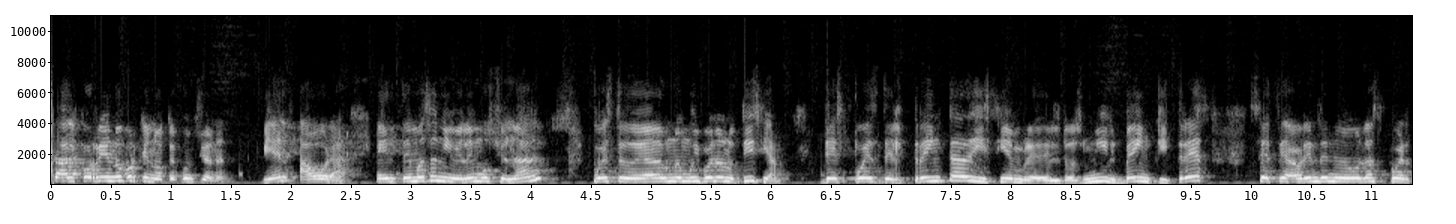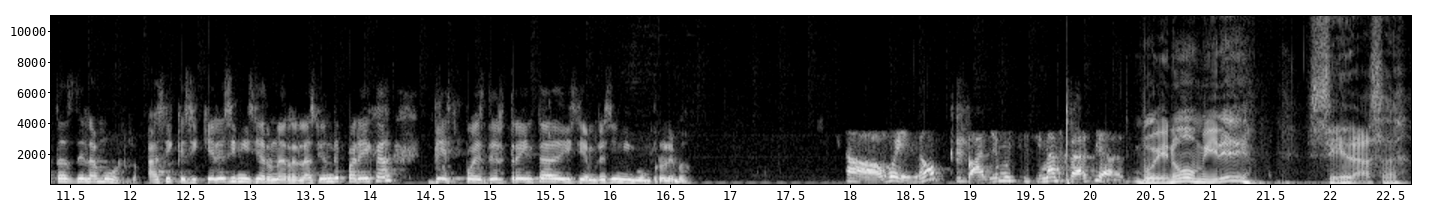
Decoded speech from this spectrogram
sal corriendo porque no te funcionan. Bien, ahora, en temas a nivel emocional, pues te doy a dar una muy buena noticia. Después del 30 de diciembre del 2023, se te abren de nuevo las puertas del amor. Así que si quieres iniciar una relación de pareja, después del 30 de diciembre sin ningún problema. Ah, bueno, vale, muchísimas gracias. Bueno, mire, se Daza.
